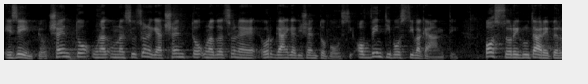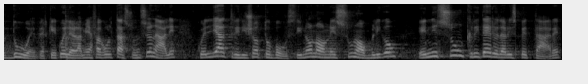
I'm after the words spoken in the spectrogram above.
esempio, 100, una, un'istituzione che ha 100, una dotazione organica di 100 posti, ho 20 posti vacanti, posso reclutare per due perché quella è la mia facoltà assunzionale, quegli altri 18 posti non ho nessun obbligo e nessun criterio da rispettare,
